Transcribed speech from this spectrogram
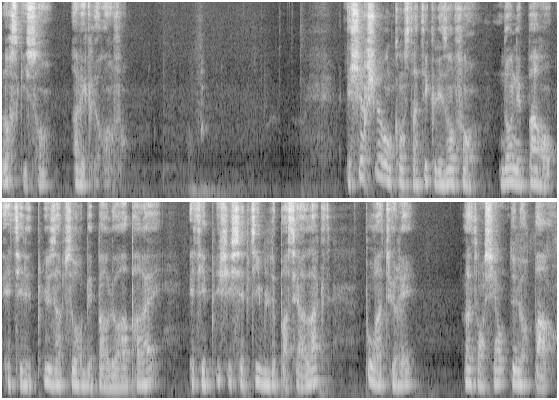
lorsqu'ils sont avec leur enfant. Les chercheurs ont constaté que les enfants dont les parents étaient les plus absorbés par leur appareil étaient plus susceptibles de passer à l'acte pour attirer l'attention de leurs parents.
